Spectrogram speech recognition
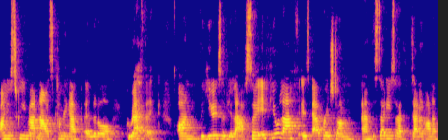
on your screen right now is coming up a little graphic on the years of your life. So if your life is averaged on, um, the studies I've done it on an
